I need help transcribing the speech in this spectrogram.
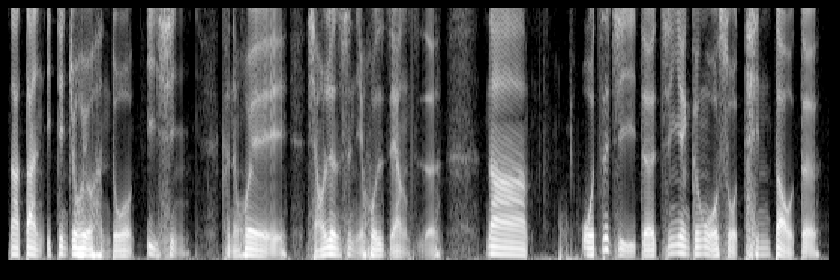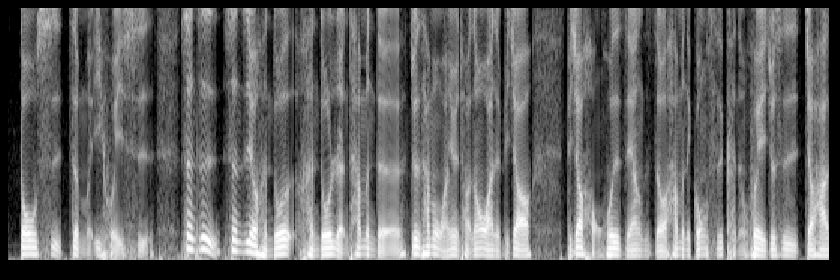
那但一定就会有很多异性可能会想要认识你或是这样子的。那我自己的经验跟我所听到的都是这么一回事，甚至甚至有很多很多人，他们的就是他们玩乐团，然后玩的比较比较红或者怎样子之后，他们的公司可能会就是叫他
